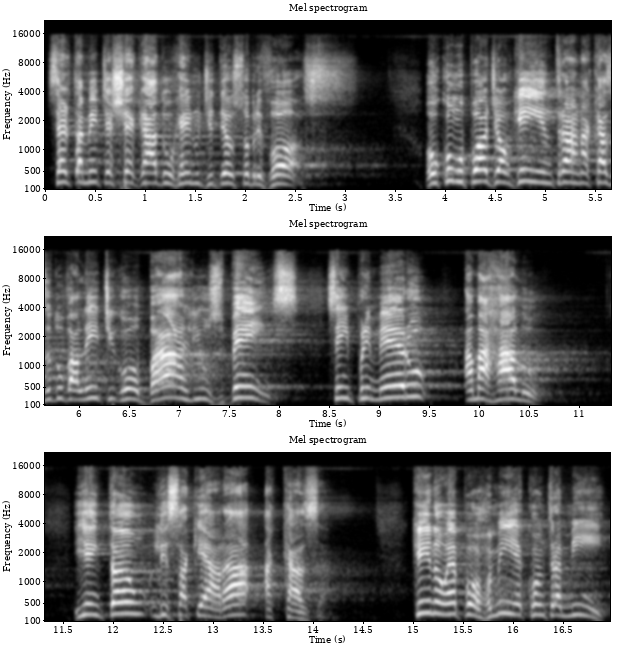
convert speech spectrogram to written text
certamente é chegado o reino de Deus sobre vós. Ou como pode alguém entrar na casa do valente e roubar-lhe os bens, sem primeiro amarrá-lo, e então lhe saqueará a casa? Quem não é por mim é contra mim,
